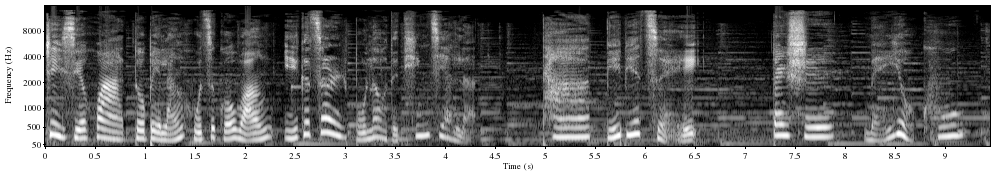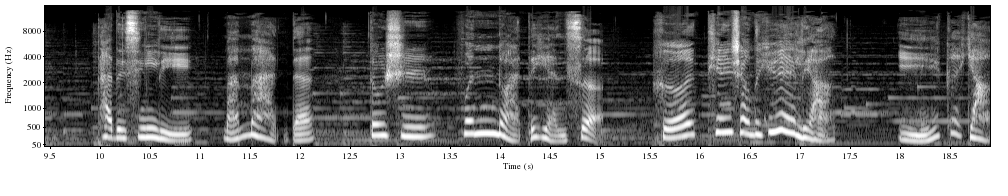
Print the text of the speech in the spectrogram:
这些话都被蓝胡子国王一个字儿不漏的听见了。他瘪瘪嘴，但是没有哭。他的心里满满的都是温暖的颜色，和天上的月亮一个样。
